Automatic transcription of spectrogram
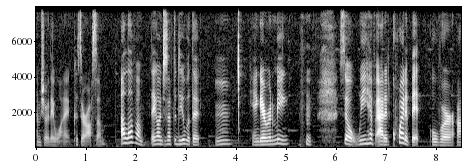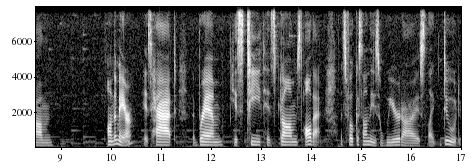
I'm sure they want it because they're awesome. I love them. They're going to just have to deal with it. Mm, can't get rid of me. so we have added quite a bit over um, on the mayor. His hat, the brim, his teeth, his gums, all that. Let's focus on these weird eyes. Like, dude,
